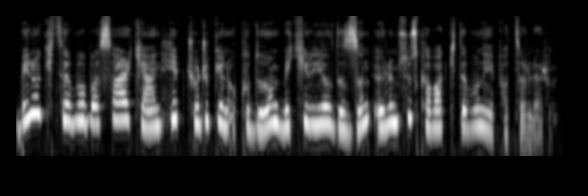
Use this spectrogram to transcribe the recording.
Ben o kitabı basarken hep çocukken okuduğum Bekir Yıldız'ın Ölümsüz Kavak kitabını hep hatırlarım.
